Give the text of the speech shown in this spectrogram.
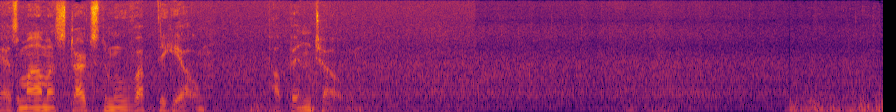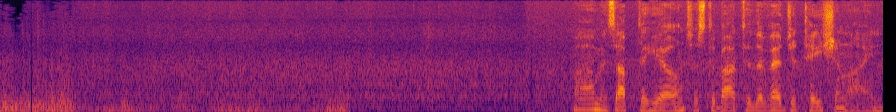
as Mama starts to move up the hill, pup in tow. Is up the hill, just about to the vegetation line,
